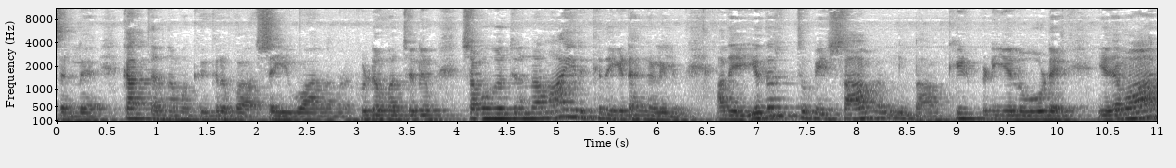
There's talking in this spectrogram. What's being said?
செல்ல. கர்த்தர் நமக்கு கிருபா செய்வார். நம்முடைய குடும்பத்திலும் சமூகத்திலும் நாம் ஆயிருக்கிற இடங்களிலும் அதை எதிர்த்து பேசாமல் நாம் கீழ்ப்படியலோடு இதமான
